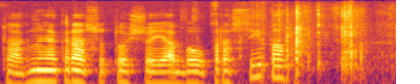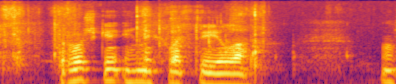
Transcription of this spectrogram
Так, ну якраз то, що я був просипав, трошки і не хватило. Ну,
